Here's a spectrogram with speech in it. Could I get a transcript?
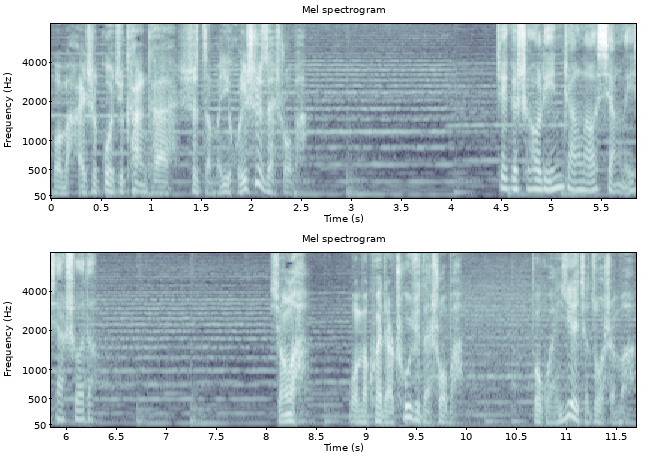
我们还是过去看看是怎么一回事再说吧。”这个时候，林长老想了一下，说道：“行了，我们快点出去再说吧，不管叶家做什么。”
